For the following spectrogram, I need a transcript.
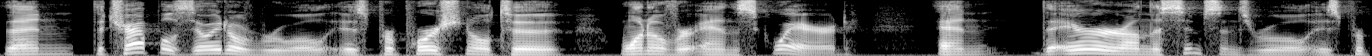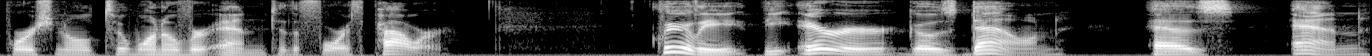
then the trapezoidal rule is proportional to 1 over n squared, and the error on the Simpsons rule is proportional to 1 over n to the fourth power. Clearly, the error goes down as n,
